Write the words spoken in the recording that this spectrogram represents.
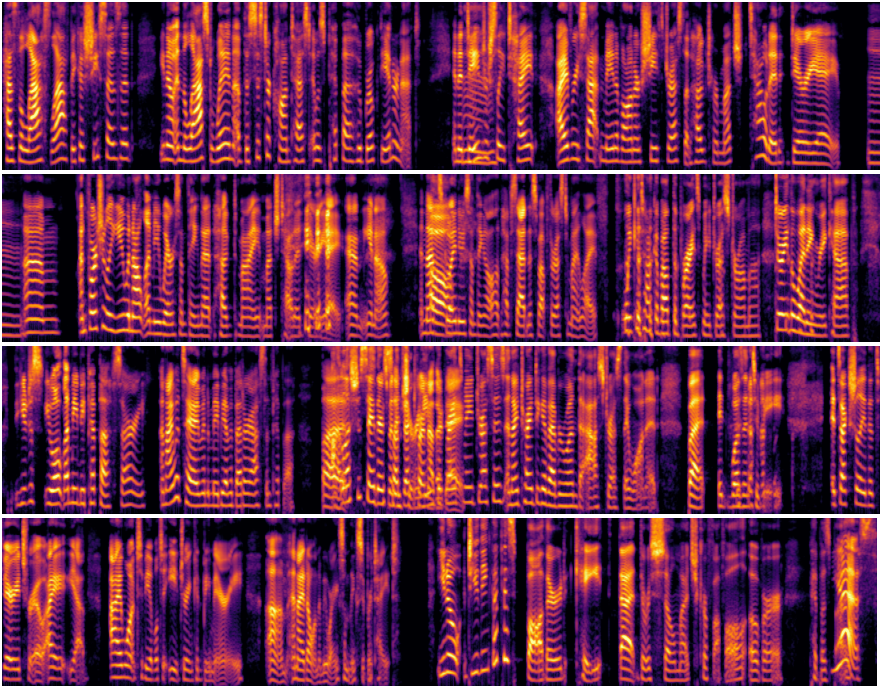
has the last laugh because she says that, you know, in the last win of the sister contest, it was Pippa who broke the internet. In a Mm. dangerously tight ivory satin maid of honor sheath dress that hugged her much touted derriere. Mm. Um, unfortunately, you would not let me wear something that hugged my much touted derriere, and you know, and that's Oh. going to be something I'll have- have sadness about for the rest of my life. we can talk about the bridesmaid dress drama during the wedding recap. You just you won't let me be Pippa. Sorry. And I would say I'm gonna maybe have a better ass than Pippa. But Uh, let's just say there's been a journey with the day. bridesmaid dresses, and I tried to give everyone the ass dress they wanted, but it wasn't to be. it's actually that's very true. I yeah. I want to be able to eat, drink, and be merry. Um, and I don't want to be wearing something super tight. you know, do you think that this bothered Kate that there was so much kerfuffle over Pippa's butt? Yes.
